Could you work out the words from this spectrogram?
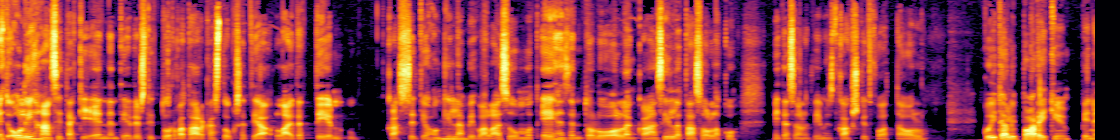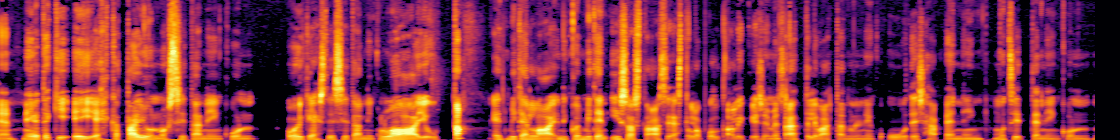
että olihan sitäkin ennen tietysti turvatarkastukset ja laitettiin kassit johonkin mm. läpivalaisuun, mutta eihän se nyt ollut ollenkaan sillä tasolla kuin mitä se on nyt viimeiset 20 vuotta ollut. Kun itse oli parikymppinen, niin jotenkin ei ehkä tajunnut sitä niin kuin, oikeasti sitä niin kuin laajuutta, että miten, laa, niin kuin, miten isosta asiasta lopulta oli kysymys. Ajattelin vaan, että tämmöinen niin uutishappening, mutta sitten niin kuin,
